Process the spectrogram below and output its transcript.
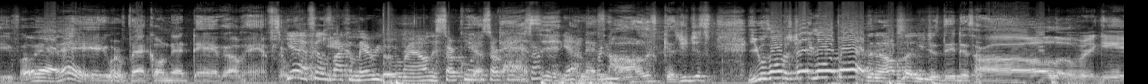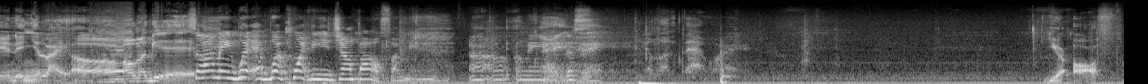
Keith. Oh hey, we're back on that daggum hamster. Yeah, it feels again. like a merry-go-round. It's circle Yeah, and circle and that's circle. it. Yeah, and that's all. Because you just you was on the straight and narrow path, and then all of a sudden you just did this all over again. Then you're like, oh my god. So I mean, what at what point do you jump off? I mean, uh, I mean, hey, that's, hey, you look that way. You're off.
